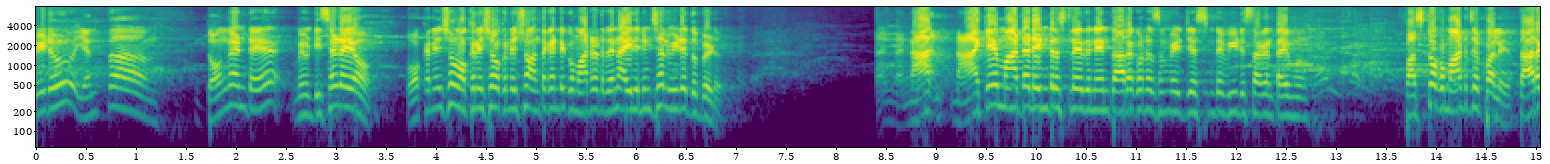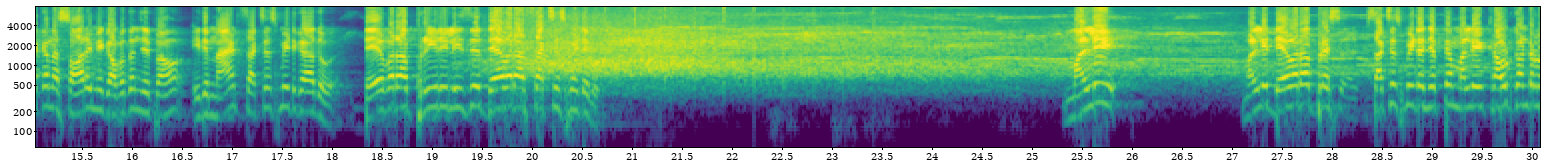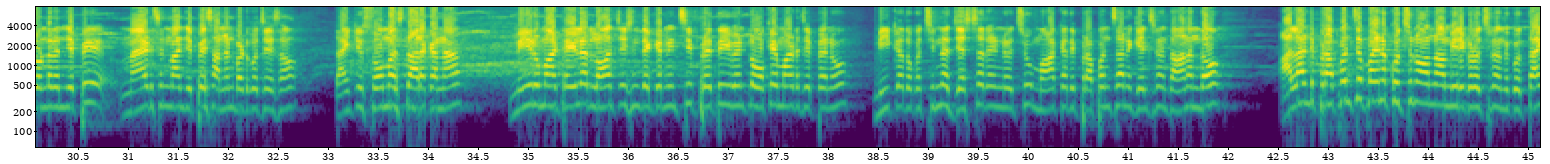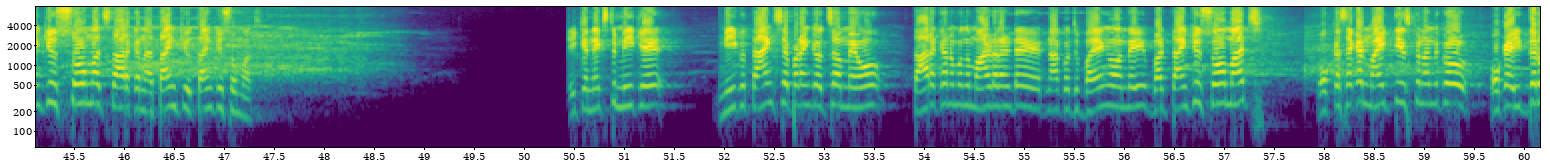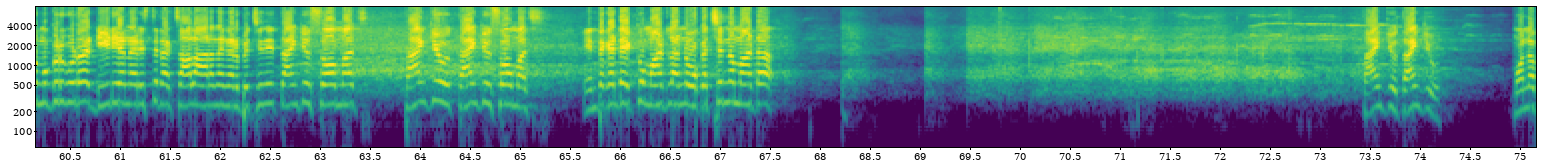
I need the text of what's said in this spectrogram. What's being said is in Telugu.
వీడు ఎంత దొంగ అంటే మేము డిసైడ్ అయ్యాం. ఒక నిమిషం ఒక నిమిషం ఒక నిమిషం అంతకంటే ఎక్కువ మాట్లాడదని ఐదు నిమిషాలు వీడే దుబ్బాడు. నా నాకే మాట్లాడే ఇంట్రెస్ట్ లేదు నేను తారక కోసం వెయిట్ చేస్తుంటే వీడు సగం టైం. ఫస్ట్ ఒక మాట చెప్పాలి. తారకన్న సారీ మీకు అబద్ధం చెప్పాం. ఇది మ్యాచ్ సక్సెస్ మీట్ కాదు. Devara pre release Devara success meet ఇది. మళ్ళీ మళ్ళీ దేవరా ప్రెస్ సక్సెస్ మీట్ అని చెప్తే మళ్ళీ క్రౌడ్ కంట్రోల్ ఉండదని చెప్పి మ్యాడ్ సినిమా అని చెప్పేసి అన్నని పట్టుకొచ్చేసాం. థ్యాంక్ యూ సో మచ్ తారకన్న మీరు మా ట్రైలర్ లాంచ్ చేసిన దగ్గర నుంచి ప్రతి ఈవెంట్లో ఒకే మాట చెప్పాను. మీకు అది ఒక చిన్న జెస్టర్ ఉండొచ్చు మాకు అది ప్రపంచాన్ని గెలిచినంత ఆనందం. అలాంటి ప్రపంచం పైన కూర్చుని ఉన్నా మీరు ఇక్కడ వచ్చినందుకు. Thank you so much తారకన్న thank you thank you so much ఇక నెక్స్ట్ మీకే మీకు థ్యాంక్స్ చెప్పడానికి వచ్చాం మేము. తారకన్న ముందు మాట్లాడాలంటే నాకు కొంచెం భయంగా ఉంది but thank you so much ఒక్క సెకండ్ మైక్ తీసుకున్నందుకు ఒక ఇద్దరు ముగ్గురు కూడా డీడీ అని అరిస్తే నాకు చాలా ఆనందంగా అనిపించింది. Thank you so much thank you thank you so much ఇంతకంటే ఎక్కువ మాట్లాడిన ఒక చిన్న మాట. థ్యాంక్ యూ థ్యాంక్ యూ మొన్న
